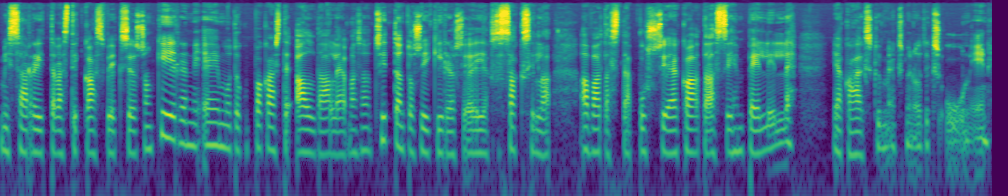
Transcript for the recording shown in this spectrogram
missä on riittävästi kasviksi. Jos on kiire, niin ei muuta kuin pakaste altaalle. Ja mä sanon, että sitten on tosi kiire, jos ei jaksa saksilla avata sitä pussia ja kaataa siihen pellille ja 80 minuutiksi uuniin.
